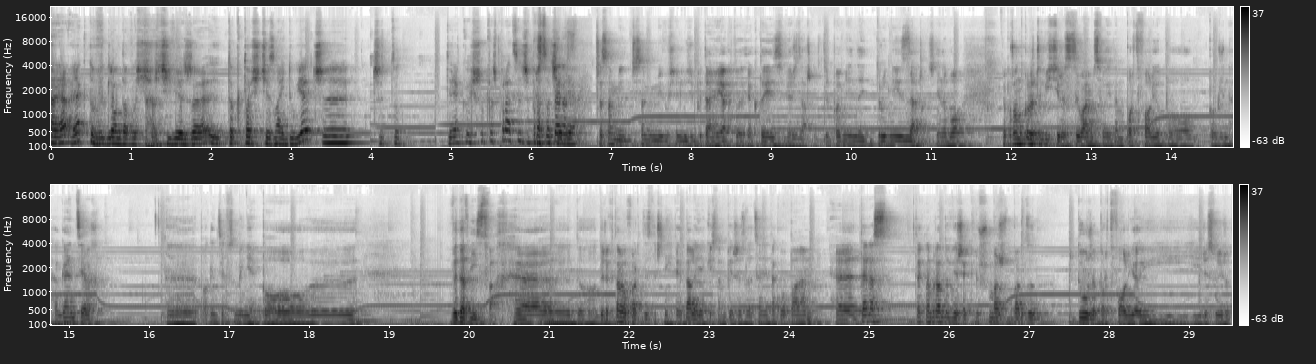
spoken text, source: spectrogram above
a jak to wygląda właściwie, że to ktoś cię znajduje, czy, czy to ty jakoś szukasz pracy, czy praca ciebie? Czasami, czasami mi właśnie ludzie pytają, jak to, jak to jest, wiesz, zacząć. To pewnie najtrudniej jest zacząć, nie? No bo na początku rzeczywiście rozsyłałem swoje tam portfolio po, po różnych agencjach, yy, po agencjach w sumie nie, po yy, wydawnictwach, yy, do dyrektorów artystycznych i tak dalej, jakieś tam pierwsze zlecenie tak łapałem. Teraz tak naprawdę, wiesz, jak już masz bardzo duże portfolio i, i rysujesz od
